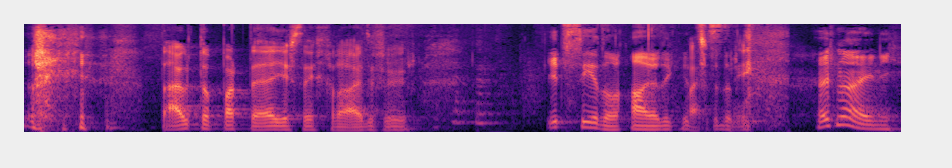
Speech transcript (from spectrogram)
Die Autopartei ist sicher auch dafür. Jetzt die da? Ah ja, die gibt's Weiss wieder. nicht. Hast du noch eine? Ich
